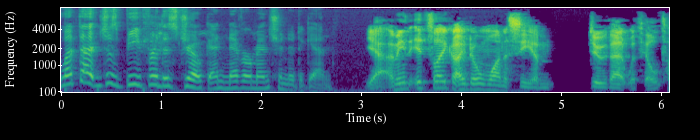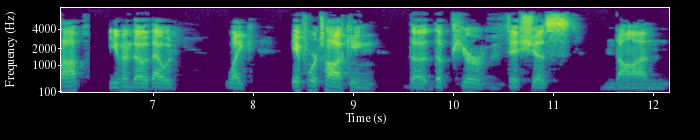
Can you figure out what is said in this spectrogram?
let that just be for this joke and never mention it again. Yeah, I mean, it's like I don't want to see him do that with Hilltop, even though that would, like, if we're talking the the pure vicious, non,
